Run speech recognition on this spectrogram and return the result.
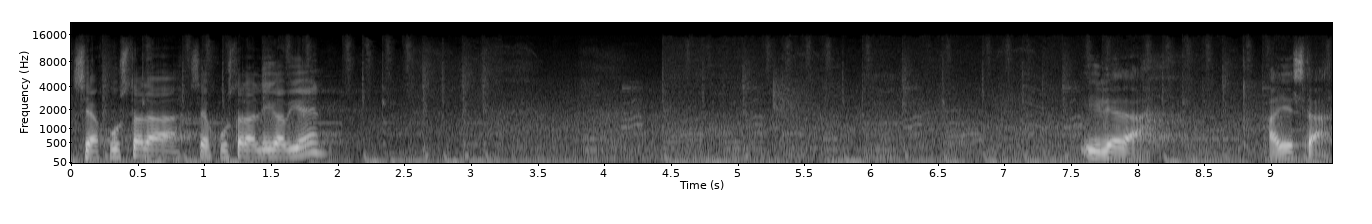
Se ajusta la, se ajusta la liga bien. Y le da. Ahí está.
